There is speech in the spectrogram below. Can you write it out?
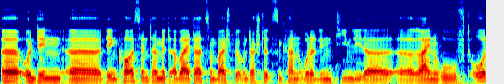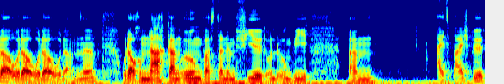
äh, und den, äh, den Callcenter-Mitarbeiter zum Beispiel unterstützen kann oder den Teamleader äh, reinruft oder, oder, oder, oder. Ne? Oder auch im Nachgang irgendwas dann empfiehlt und irgendwie. Ähm, als Beispiel,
